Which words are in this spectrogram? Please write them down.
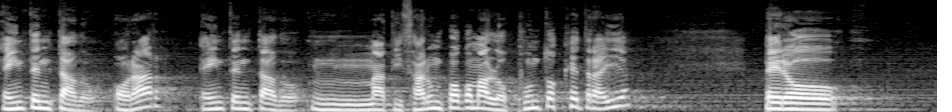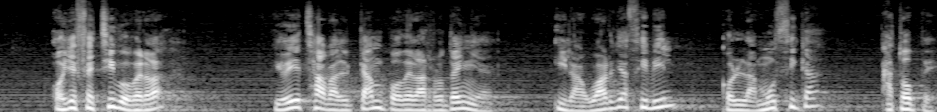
he intentado orar, he intentado mm, matizar un poco más los puntos que traía, pero hoy es festivo, ¿verdad? Y hoy estaba el campo de la Roteña y la Guardia Civil con la música a tope.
